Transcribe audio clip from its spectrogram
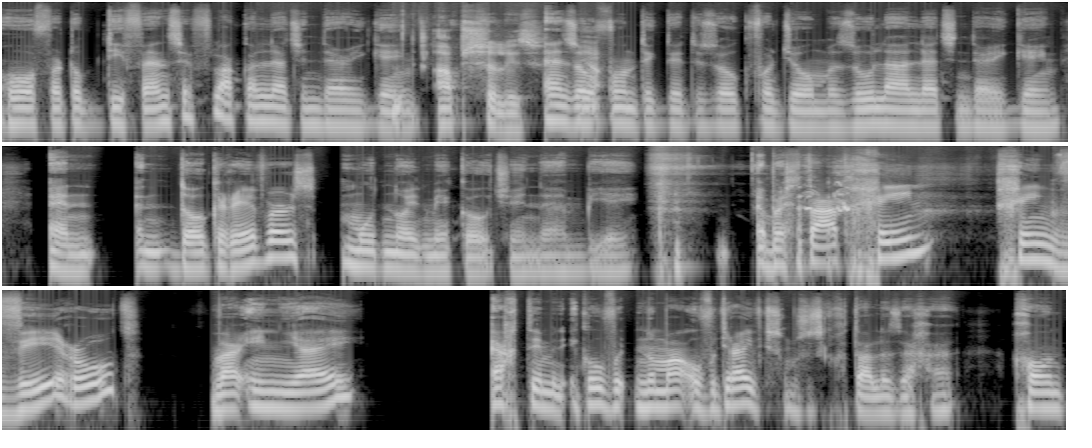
Horford op defensive vlak een legendary game. Absoluut. En zo Ja. vond ik dit dus ook voor Joe Mazzulla een legendary game. En, en Doc Rivers moet nooit meer coachen in de NBA. er bestaat geen, geen wereld waarin jij echt... in- Ik over, normaal overdrijf ik soms als ik getallen zeg. hè, Gewoon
